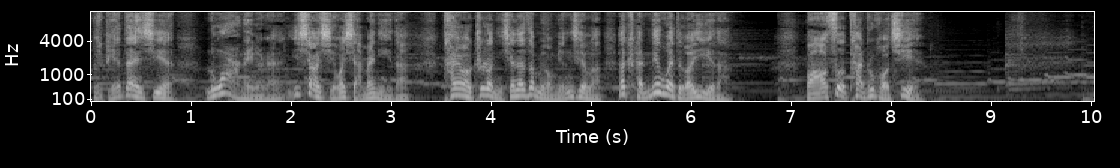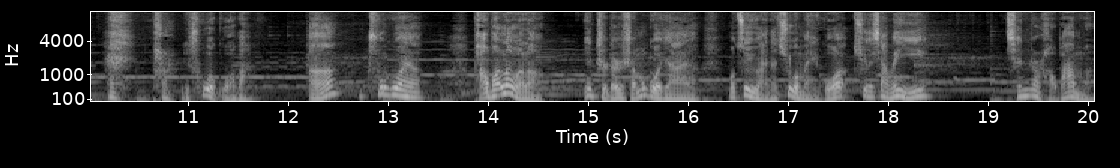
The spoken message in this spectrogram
你别担心，陆二那个人一向喜欢显摆你的，他要知道你现在这么有名气了，他肯定会得意的。宝四叹出口气，哎，胖，你出过国吧？啊，出过呀。庞庞愣了愣，你指的是什么国家呀？我最远的去过美国，去的夏威夷。签证好办吗？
